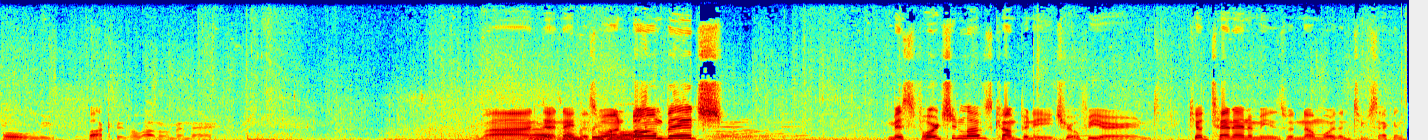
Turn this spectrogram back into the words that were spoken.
Holy fuck, there's a lot of them in there. Come on, right, detonate this one. Boom, bitch! Misfortune loves company. Trophy earned. Killed 10 enemies with no more than 2 seconds.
